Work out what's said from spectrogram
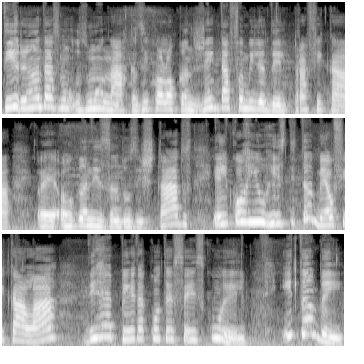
tirando as, os monarcas e colocando gente da família dele para ficar é, organizando os estados, ele corria o risco de também, ao ficar lá, de repente acontecer isso com ele. E também,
